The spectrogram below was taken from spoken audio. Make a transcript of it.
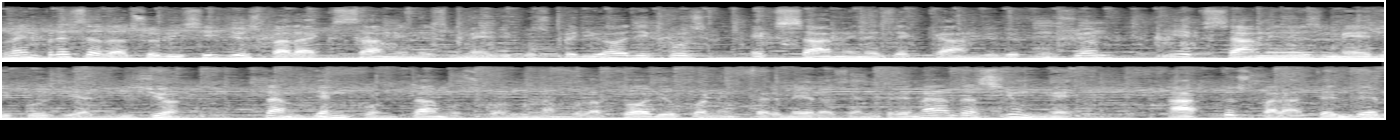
La empresa da subsidios para exámenes médicos periódicos, exámenes de cambio de función y exámenes médicos de admisión. También contamos con un ambulatorio con enfermeras entrenadas y un médico, aptos para atender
